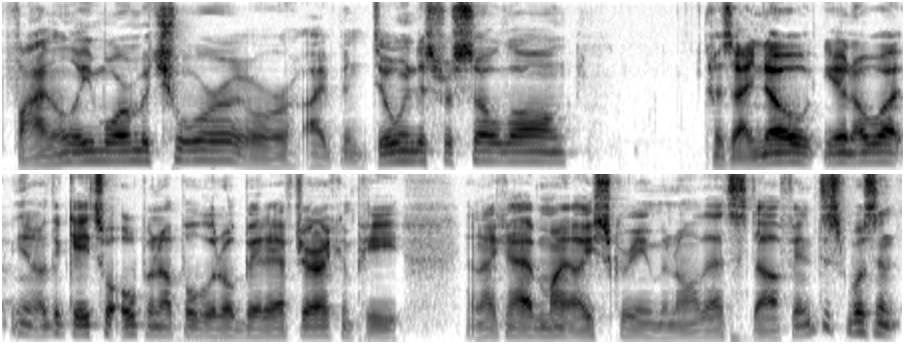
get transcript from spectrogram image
finally more mature, or I've been doing this for so long. Because I know, you know what, you know, the gates will open up a little bit after I compete, and I can have my ice cream and all that stuff, and it just wasn't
